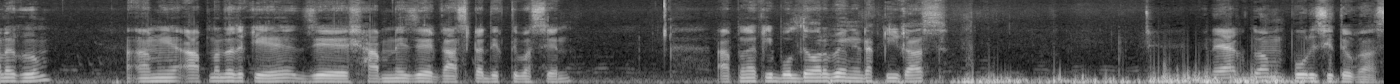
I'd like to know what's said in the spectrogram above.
আলাইকুম। আমি আপনাদেরকে যে সামনে যে গাছটা দেখতে পাচ্ছেন, আপনারা কি বলতে পারবেন এটা কি গাছ? এটা একদম পরিচিত গাছ।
